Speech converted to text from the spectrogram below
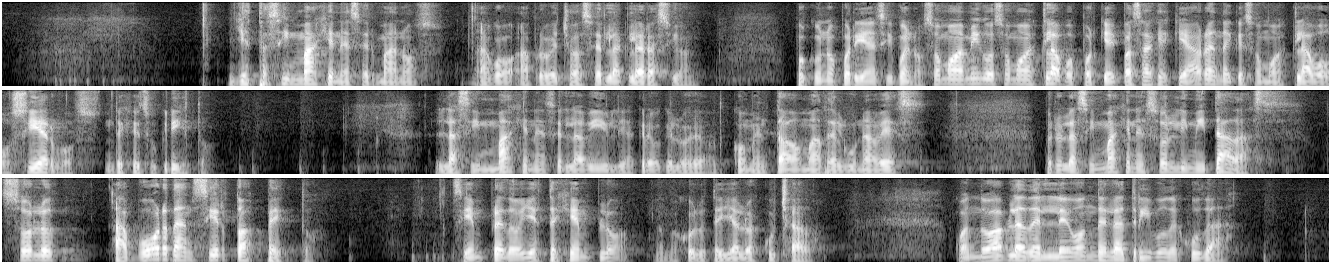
Y estas imágenes, hermanos, hago, aprovecho a hacer la aclaración, porque uno podría decir, bueno, somos amigos, somos esclavos, porque hay pasajes que hablan de que somos esclavos o siervos de Jesucristo. Las imágenes en la Biblia, creo que lo he comentado más de alguna vez, pero las imágenes son limitadas, solo abordan cierto aspecto. Siempre doy este ejemplo, a lo mejor usted ya lo ha escuchado. Cuando habla del león de la tribu de Judá,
